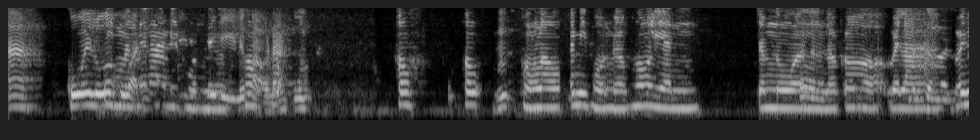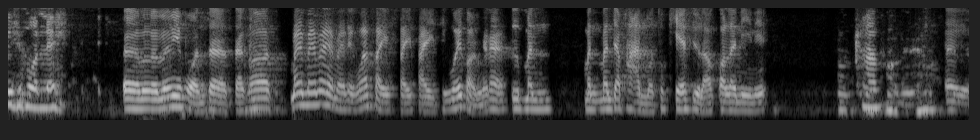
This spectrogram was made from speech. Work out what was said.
อะครูไม่รู้จริว่างครูมันอไม่ธิน่าบายมีผลได้ดีหรือเปล่านะครูห้องห้องอืมของเราไม่มีผลครับห้องเรียนจำนวนเออแล้วก็เวลามันเกิน ไม่มีผลเลย เออมันไม่มีผลแต่แต่ก็ไม่ไม่ไม่หมายถึงว่าใส่ใส่ใส่ทิ้งไว้ก่อนก็ได้ คือมันมันมันจะผ่านหมดทุกเคสอยู่แล้วกรณีนี้ ครับ เออ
